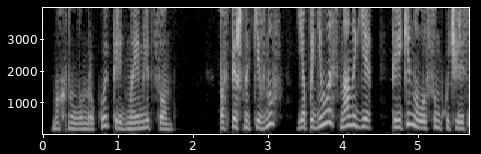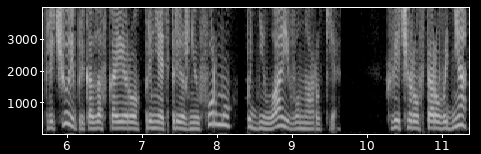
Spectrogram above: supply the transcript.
— махнул он рукой перед моим лицом. Поспешно кивнув, я поднялась на ноги, перекинула сумку через плечо и, приказав Каэру принять прежнюю форму, подняла его на руки. К вечеру второго дня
